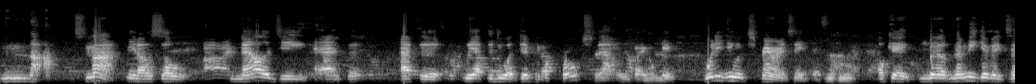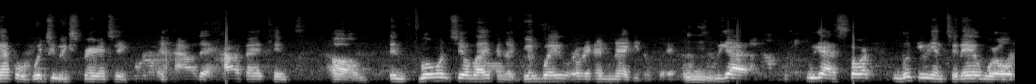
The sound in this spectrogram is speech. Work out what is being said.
Nah, it's not. You know, so our analogy have to have to we have to do a different approach now. It's like, okay, what are you experiencing? Mhm. Okay, let, let me give an example of what you're experiencing and how that how that can um, influence your life in a good way or in a negative way. Mm. So we got we got to start looking into their world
